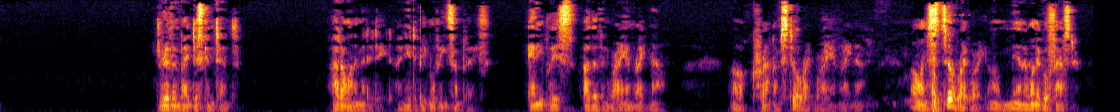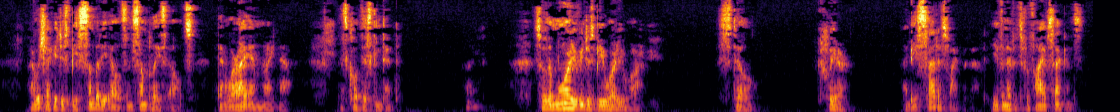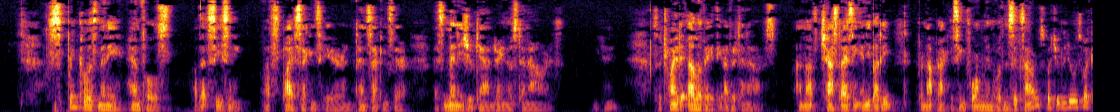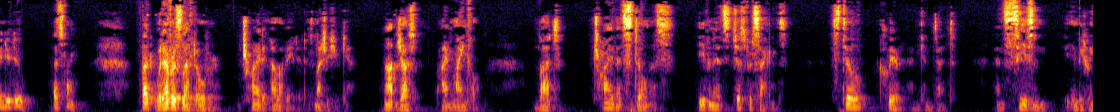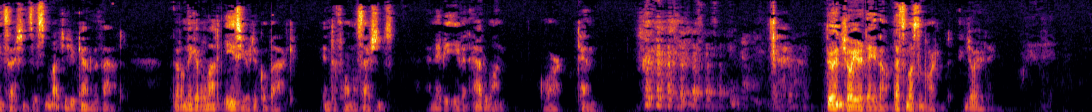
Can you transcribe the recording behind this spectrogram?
driven by discontent. I don't want to meditate. I need to be moving someplace. Any place other than where I am right now. Oh crap, I'm still right where I am right now. Oh, I'm still right where I am. Oh man, I want to go faster. I wish I could just be somebody else in someplace else than where I am right now. That's called discontent. Right? So the more you can just be where you are, still, clear, and be satisfied with that, even if it's for five seconds. Sprinkle as many handfuls of that seasoning, of five seconds here and ten seconds there, as many as you can during those ten hours. Okay? So try to elevate the other ten hours. I'm not chastising anybody for not practicing formally more than six hours. What you can do is what can you do? That's fine. But whatever is left over, try to elevate it as much as you can. Not just, I'm mindful, but try that stillness, even if it's just for seconds. Still, clear, and content. And season the in-between sessions as much as you can with that. That'll make it a lot easier to go back into formal sessions and maybe even add one or ten. Do enjoy your day though. That's most important. Enjoy your day.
